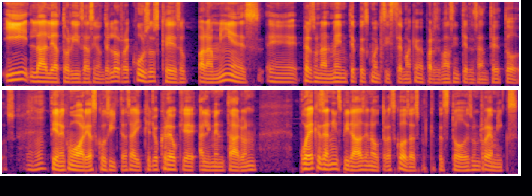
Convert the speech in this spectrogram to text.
y la aleatorización de los recursos, que eso para mí es eh, personalmente pues como el sistema que me parece más interesante de todos. Ujú. Tiene como varias cositas ahí que yo creo que alimentaron, puede que sean inspiradas en otras cosas, porque pues todo es un remix,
